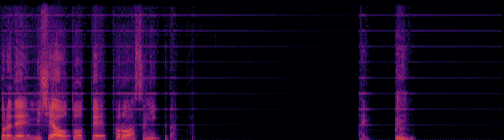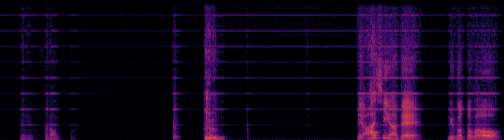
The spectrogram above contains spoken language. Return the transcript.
それでミシアを通ってトロアスに下った。はい。えー、そのアジアで御言葉を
